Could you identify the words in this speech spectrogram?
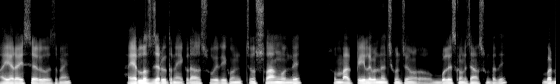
హయ్యర్ ఐస్ జరుగుతున్నాయి. హయ్యర్ లోస్ జరుగుతున్నాయి ఇక్కడ. సో ఇది కొంచెం స్ట్రాంగ్ ఉంది. సో మార్కెట్ ఈ లెవెల్ నుంచి కొంచెం బులేసుకునే ఛాన్స్ ఉంటుంది. బట్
